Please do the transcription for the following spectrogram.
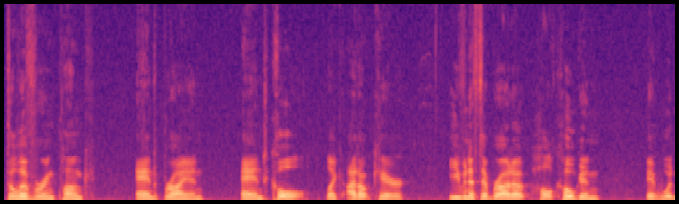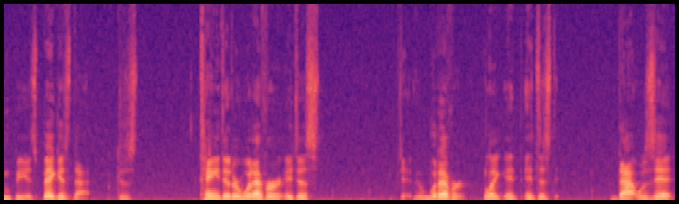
delivering Punk and Bryan and Cole. Like I don't care, even if they brought out Hulk Hogan, it wouldn't be as big as that because tainted or whatever. It just whatever. Like it, it just that was it.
